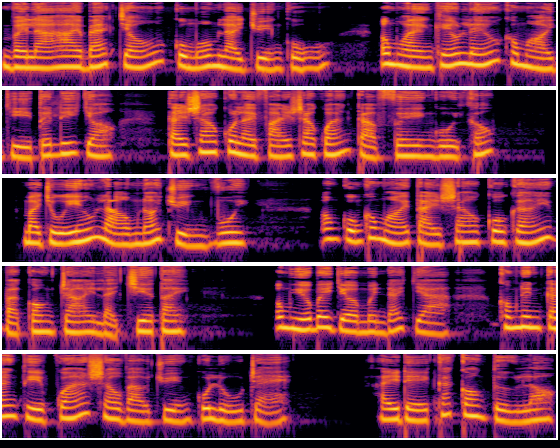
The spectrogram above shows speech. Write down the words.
Vậy là hai bác cháu cùng ôm lại chuyện cũ. Ông Hoàng khéo léo không hỏi gì tới lý do Tại sao cô lại phải ra quán cà phê ngồi khóc. Mà chủ yếu là ông nói chuyện vui Ông cũng không hỏi tại sao cô gái và con trai lại chia tay Ông hiểu bây giờ mình đã già Không nên can thiệp quá sâu vào chuyện của lũ trẻ Hãy để các con tự lo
